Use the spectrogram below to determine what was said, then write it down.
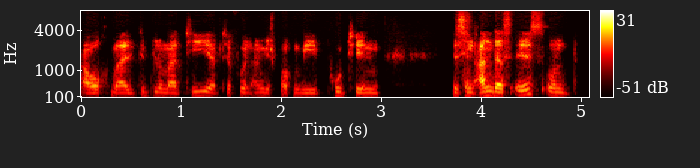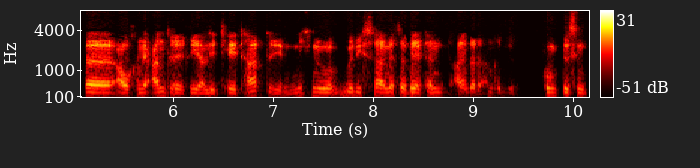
Auch weil Diplomatie, ihr habt ja vorhin angesprochen, wie Putin ein bisschen anders ist und äh, auch eine andere Realität hat. Nicht nur, würde ich sagen, dass er vielleicht einen ein oder anderen Punkt ein bisschen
